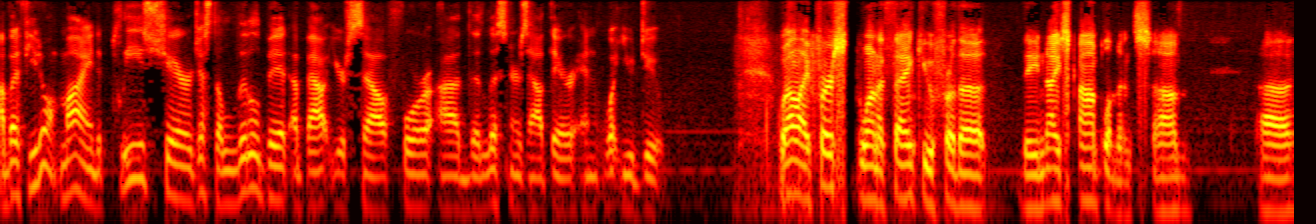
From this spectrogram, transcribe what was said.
Uh, but if you don't mind, please share just a little bit about yourself for uh, the listeners out there and what you do. Well, I first want to thank you for the the nice compliments. Um, uh,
